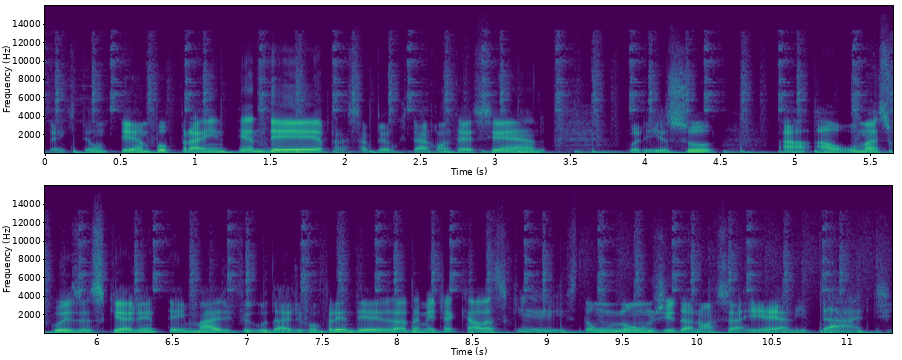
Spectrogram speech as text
Tem que ter um tempo para entender, para saber o que está acontecendo. Por isso, há algumas coisas que a gente tem mais dificuldade de compreender, exatamente aquelas que estão longe da nossa realidade.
